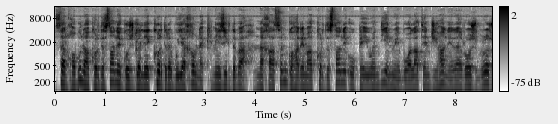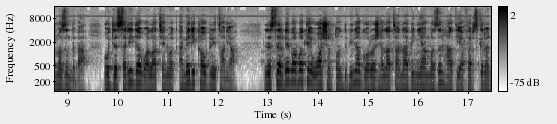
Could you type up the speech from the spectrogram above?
سرخوابونا کردستان گوشگل کرد ربوی خونک نزیک دبه نخاسم گوهرما کردستان او پیوندی نوی بولاتین جیهانی را روش بروش مزن دبه او دسری ده ولاتین وک امریکا و بریتانیا لسر وی بابت واشنگتن دبینا گروج هلاتا ناوینیا مزن هاتیه فرس کرن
